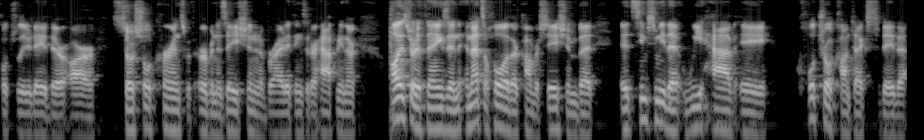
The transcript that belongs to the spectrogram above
culturally today. There are social currents with urbanization and a variety of things that are happening there, all these sort of things, and and that's a whole other conversation. But it seems to me that we have a cultural context today that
